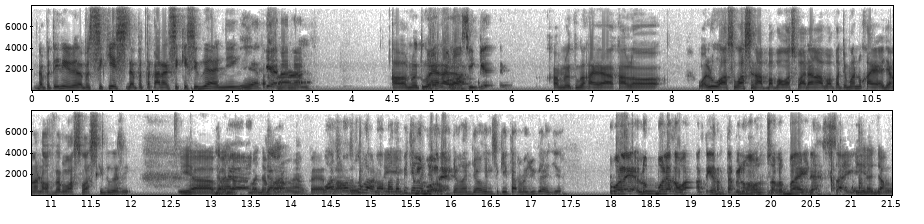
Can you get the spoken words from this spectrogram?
dapet ini dapet psikis dapet tekanan psikis juga anjing Iya, Iya. tekanan. kalau menurut gue ya Kalau kayak sikit kalau menurut gua kayak kalau wah lu was was nggak apa-apa waspada nggak apa-apa cuman lu kayak jangan over was was gitu gak sih iya Jangan- banyak banyak jangan- orang yang kayak Was-was terlalu tuh nggak apa-apa, tapi jangan boleh. jangan jauhin sekitar lu juga anjir. lu boleh lu boleh khawatir tapi lu nggak usah lebay dah selesai. iya jang,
